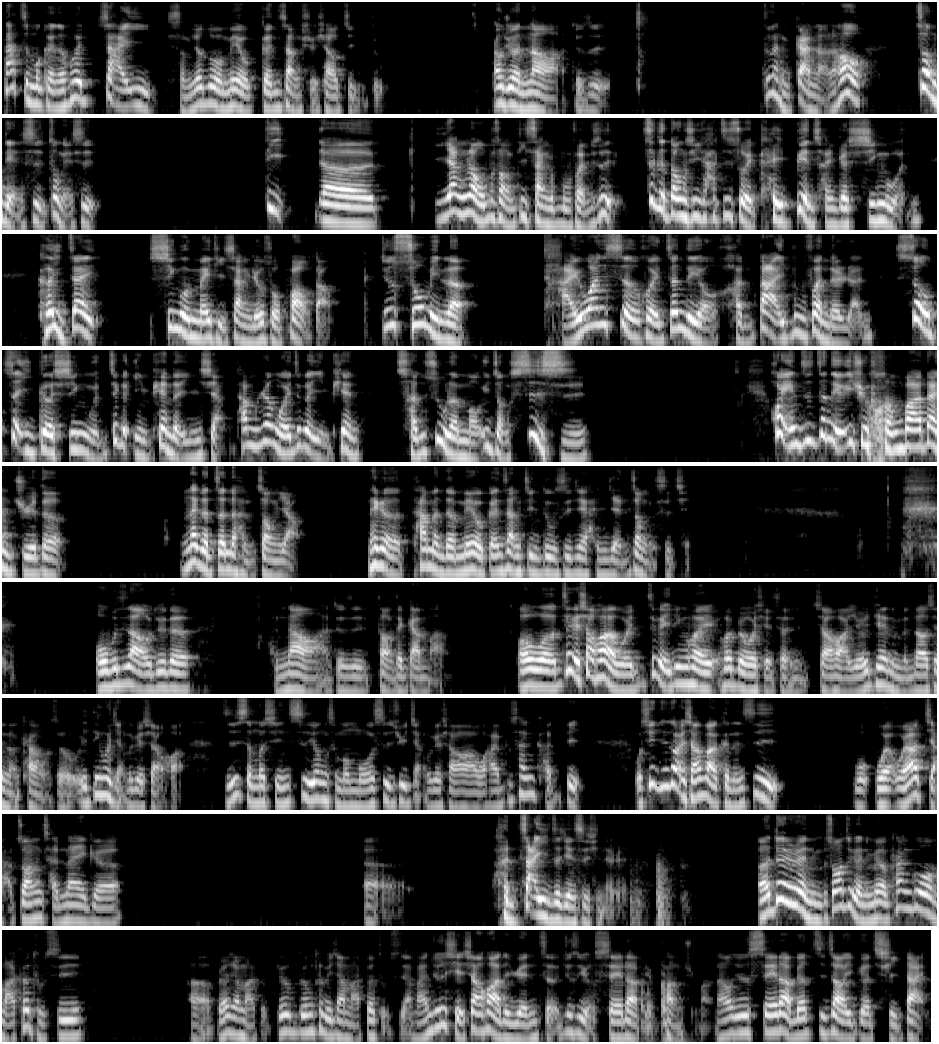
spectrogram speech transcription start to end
他怎么可能会在意什么叫做没有跟上学校进度？然后我觉得很闹啊，就是真的很干啊。然后重点是，重点是第呃一样让我不爽的第三个部分，就是这个东西它之所以可以变成一个新闻，可以在新闻媒体上有所报道，就是说明了台湾社会真的有很大一部分的人。受这一个新闻、这个影片的影响，他们认为这个影片陈述了某一种事实。换言之，真的有一群 王八蛋觉得那个真的很重要，那个他们的没有跟上进度是一件很严重的事情。我不知道，我觉得很闹啊，就是到底在干嘛？哦，我这个笑话，我这个一定会会被我写成笑话。有一天你们到现场看我的时候，我一定会讲这个笑话。只是什么形式，用什么模式去讲这个笑话，我还不是很肯定。我现阶段的想法可能是，我我我要假装成那个，呃，很在意这件事情的人。呃，对对，你们说这个，你们有看过马克吐斯？呃，不要讲马克，不用不用特别讲马克吐斯啊，反正就是写笑话的原则就是有 set up 有 punch 嘛，然后就是 set up 要制造一个期待。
